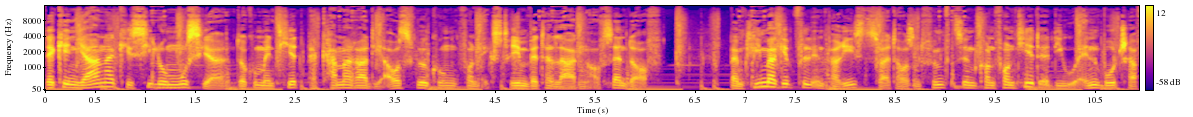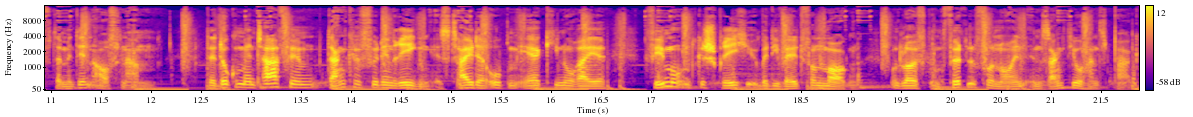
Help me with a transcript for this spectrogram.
Der Kenianer Kisilo Musia dokumentiert per Kamera die Auswirkungen von Extremwetterlagen auf sein Dorf. Beim Klimagipfel in Paris 2015 konfrontiert er die UN-Botschafter mit den Aufnahmen. Der Dokumentarfilm Danke für den Regen ist Teil der Open-Air-Kinoreihe Filme und Gespräche über die Welt von morgen und läuft um Viertel vor neun im St. Johannspark.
